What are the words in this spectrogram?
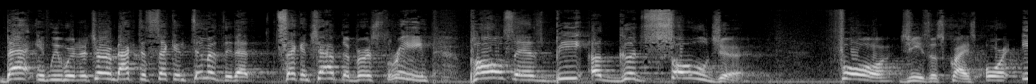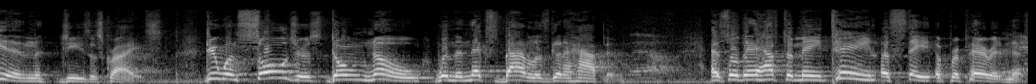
back if we were to turn back to Second Timothy, that second chapter, verse 3, Paul says, Be a good soldier for Jesus Christ or in Jesus Christ. Dear ones, soldiers don't know when the next battle is going to happen. And so they have to maintain a state of preparedness.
